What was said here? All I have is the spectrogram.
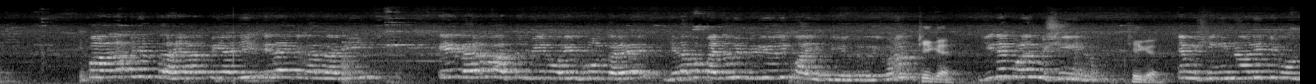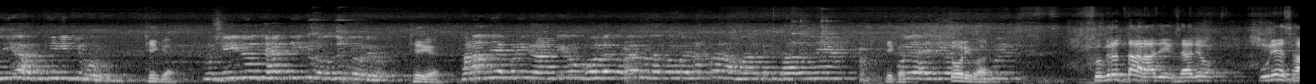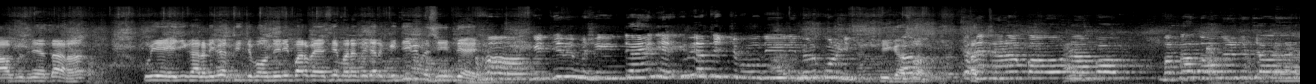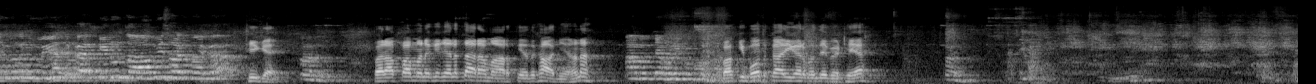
ਪਾਦਾ 75000 ਰੁਪਇਆ ਜੀ ਇਹਦਾ ਇੱਕ ਗੱਲ ਆ ਜੀ। ਇਹ ਵੈਰ ਵਾਸਤੇ ਵੀਰ ਉਹੀ ਫੋਨ ਕਰੇ ਜਿਹੜਾ ਆਪਾਂ ਪਹਿਲਾਂ ਵੀ ਵੀਡੀਓ ਦੀ ਪਾਈ ਹੋਈ ਹੈ ਤਕਰੀਬਨ। ਠੀਕ ਹੈ। ਜਿਹਦੇ ਕੋਲੇ ਮਸ਼ੀਨ ਆ। ਠੀਕ ਹੈ। ਇਹ ਮਸ਼ੀਨ ਨਾਲ ਹੀ ਚਵਾਉਂਦੀ ਹੈ ਹੱਥੀਂ ਨਹੀਂ ਚਵਾਉਂਦੀ ਠੀਕ ਹੈ। ਮਸ਼ੀਨ ਨਾਲ ਚਾਹੇ 30 ਕਿਲੋ ਦੁੱਧ ਚੋ ਲਿਓ। ਠੀਕ ਹੈ। ਫਣਾ ਦੀ ਆਪਣੀ ਗਾਰੰਟੀ ਉਹ ਫੁੱਲ ਕਰੇ ਬੰਦਾ ਕੋਲ ਪਹਿਲਾਂ ਧਾਰਾ ਮਾਰ ਕੇ ਦਿਖਾ ਦਿੰਦੇ ਆ। ਠੀਕ ਹੈ। ਕੋਈ ਇਹੋ ਜਿਹੀ ਧੋਰੀ ਵਾਰ। ਕੋਈ- ਸੋ ਵੀਰੋ ਧਾਰਾਂ ਦੇਖ ਸਕਦੇ ਹੋ। ਪੂਰੇ ਸਾਫ਼ ਸੁਥਰੀਆਂ ਧਾਰਾਂ। ਕੋਈ ਇਹੋ ਜੀ ਗੱਲ ਨਹੀਂ ਵੀ ਹੱਥੀ ਚਪਾਉਂਦੇ ਨਹੀਂ ਪਰ ਵੈਸੇ ਮੰਨ ਕੇ ਚੱਲ ਗਿੱਜੀ ਵੀ ਮਸ਼ੀਨ ਤੇ ਹੈ ਹਾਂ ਗਿੱਜੀ ਵੀ ਮਸ਼ੀਨ ਤੇ ਆਏ ਨਹੀਂ ਵੀ ਹੱਥੀਂ ਚਵਾਉਂਦੀ ਨਹੀਂ ਬਿਲਕੁਲ ਨਹੀਂ। ਠੀਕ ਆ, ਸੋ- ਚਾਹੇ ਖਾਣਾ ਪਾਓ ਨਾ ਪਾਓ ਬੰਦਾ 2 ਮਿੰਟ ਚ 4 ਮਿੰਟ ਮਤਲਬ ਮਿਹਨਤ ਕਰਕੇ ਇਹਨੂੰ ਲਾ ਵੀ ਸਕਦਾ ਹੈਗਾ। ਠੀਕ ਹੈ। ਪਰ ਆਪਾਂ ਮੰਨ ਕੇ ਚੱਲ ਧਾਰਾਂ ਮਾਰਤੀਆਂ ਦਿਖਾ ਦੀਆਂ ਹਨਾ? ਬਾਕੀ ਬਹੁਤ ਕਾਰੀਗਰ ਬੰਦੇ ਬੈਠੇ ਆ।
